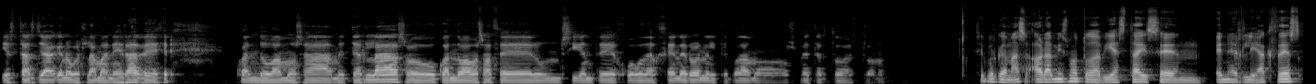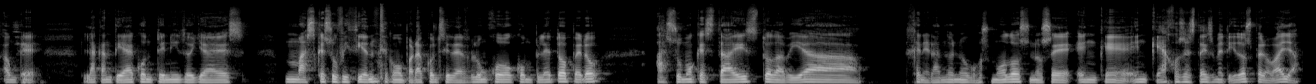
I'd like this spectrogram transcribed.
y estás ya que no ves la manera de, cuando vamos a meterlas o cuando vamos a hacer un siguiente juego del género en el que podamos meter todo esto, ¿no? Sí, porque además ahora mismo todavía estáis en, Early Access, aunque la cantidad de contenido ya es más que suficiente como para considerarlo un juego completo, pero asumo que estáis todavía generando nuevos modos, no sé en qué, en qué ajos estáis metidos, pero vaya,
